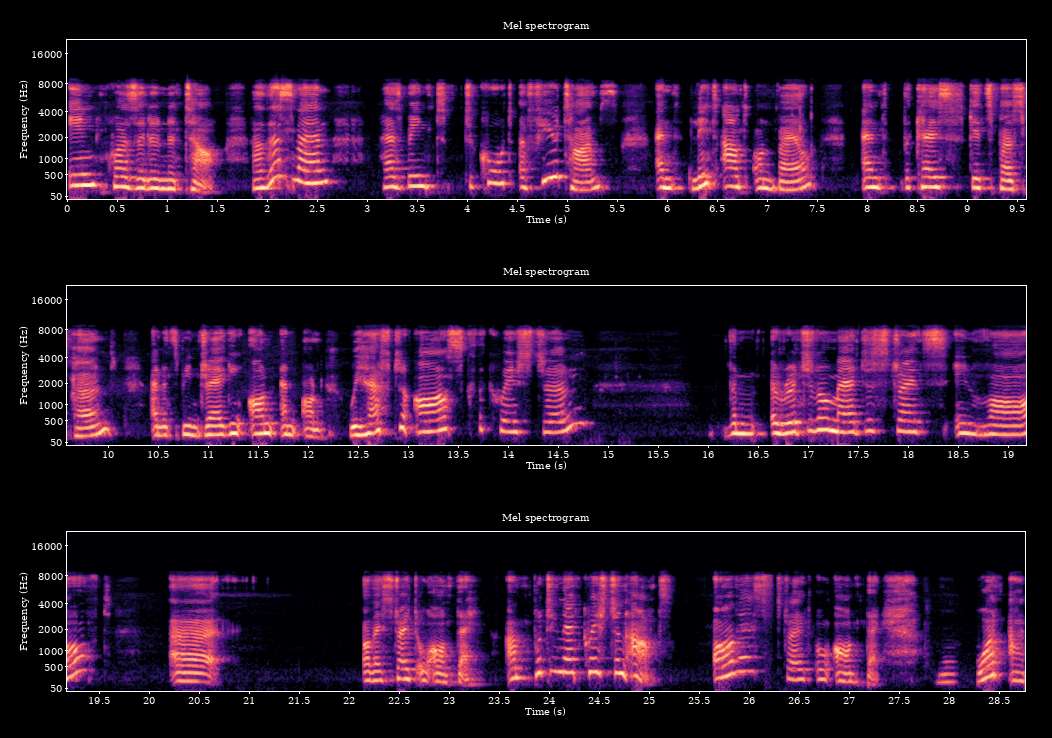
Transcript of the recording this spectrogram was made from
in KwaZulu Natal. Now, this man has been t- to court a few times and let out on bail, and the case gets postponed and it's been dragging on and on. We have to ask the question the original magistrates involved uh, are they straight or aren't they? I'm putting that question out. Are they straight or aren't they? What I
